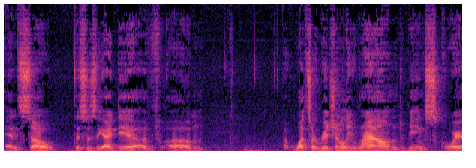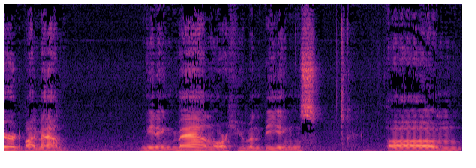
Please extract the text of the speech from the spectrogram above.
And so this is the idea of um, what's originally round being squared by man, meaning man or human beings um,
